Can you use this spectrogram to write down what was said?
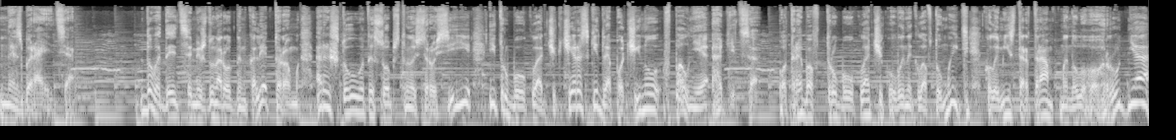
не збирається. Доведеться міжнародним колекторам арештовувати собственность Росії і трубоукладчик Черський для почину вполне годиться. Потреба в трубоукладчику виникла в ту мить, коли містер Трамп минулого грудня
